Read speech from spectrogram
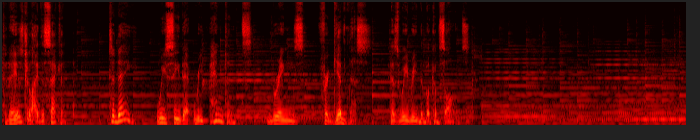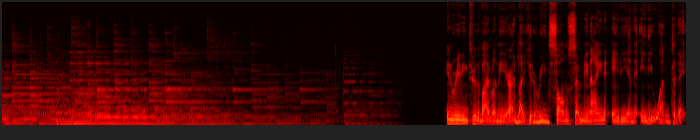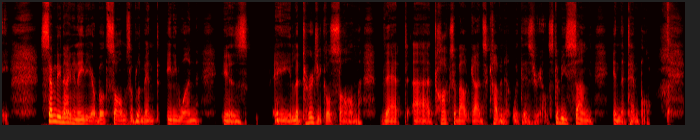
Today is July the 2nd. Today, we see that repentance brings forgiveness as we read the book of Psalms. In reading through the Bible in a year, I'd like you to read Psalms 79, 80, and 81 today. 79 and 80 are both Psalms of lament. 81 is a liturgical psalm that uh, talks about God's covenant with Israel. It's to be sung in the temple.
